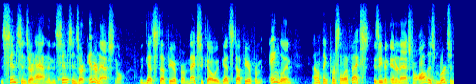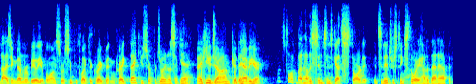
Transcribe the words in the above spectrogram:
The Simpsons are happening. The Simpsons are international. We've got stuff here from Mexico. We've got stuff here from England. I don't think Personal FX is even international. All this merchandising memorabilia belongs to our super collector, Craig Vincent. Craig, thank you, sir, for joining us again. Thank you, John. Good to have you here. Let's talk about how the Simpsons got started. It's an interesting story. How did that happen?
